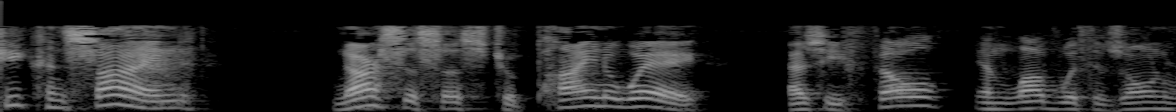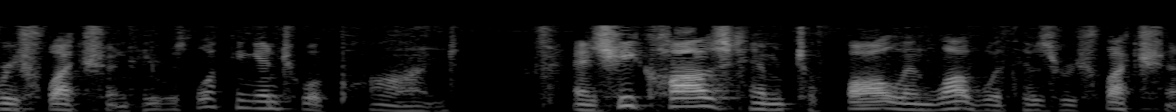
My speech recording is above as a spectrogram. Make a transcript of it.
She consigned Narcissus to pine away as he fell in love with his own reflection. He was looking into a pond, and she caused him to fall in love with his reflection.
